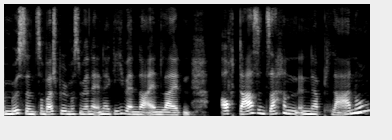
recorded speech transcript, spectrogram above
müssen. Zum Beispiel müssen wir eine Energiewende einleiten. Auch da sind Sachen in der Planung.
